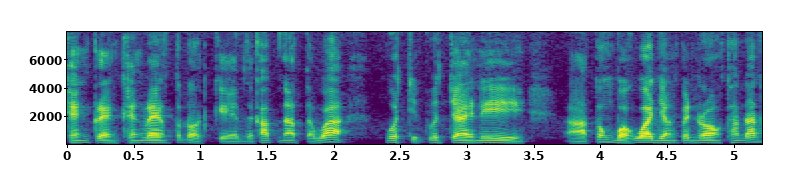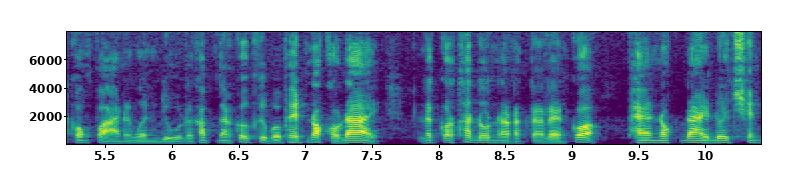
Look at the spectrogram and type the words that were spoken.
แข็งแกร่งแข็งแรงตลอดเกมนะครับนะแต่ว่าหัวจิตหัวใจนี่ต้องบอกว่ายังเป็นรองทางด้านของฝ่ายน้ำเงินอยู่นะครับนะก็คือประเภทนอกเขาได้ แล้วก็ถ้าโดนหนักแรงก็แพ้นอกได้ด้วยเช่น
